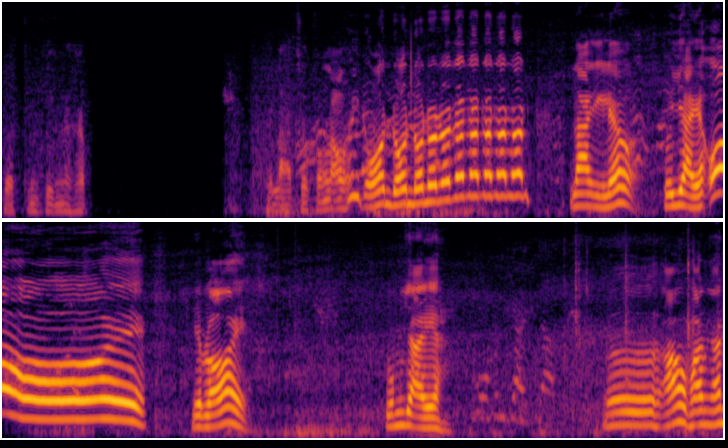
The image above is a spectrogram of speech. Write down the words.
สดจริงๆนะครับ ตลาดสดของเราเฮ้ยโดนโดนโดนโดนโดนโดนโดนโดนโดนลากอีกแล้ว ตัวใหญ่อะโอ้ยเรียบร้อยตัวมันใหญ่อะเออเอาพันกัน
